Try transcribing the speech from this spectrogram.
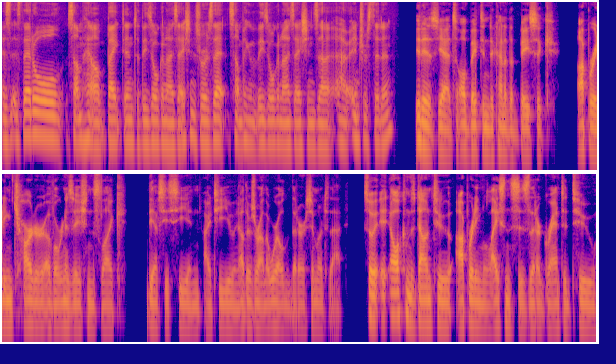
Is is that all somehow baked into these organizations, or is that something that these organizations are, are interested in? It is, yeah. It's all baked into kind of the basic operating charter of organizations like the FCC and ITU and others around the world that are similar to that. So it all comes down to operating licenses that are granted to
